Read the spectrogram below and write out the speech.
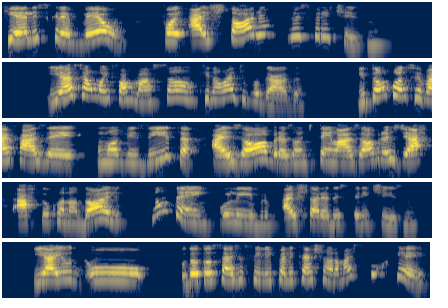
que ele escreveu foi A História do Espiritismo. E essa é uma informação que não é divulgada. Então, quando você vai fazer uma visita às obras, onde tem lá as obras de Arthur Conan Doyle, não tem o livro A História do Espiritismo. E aí o, o, o doutor Sérgio Felipe ele questiona, mas por quê?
